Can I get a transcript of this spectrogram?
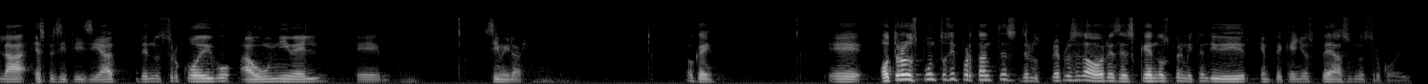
la especificidad de nuestro código a un nivel eh, similar. Ok. Eh, otro de los puntos importantes de los preprocesadores es que nos permiten dividir en pequeños pedazos nuestro código.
